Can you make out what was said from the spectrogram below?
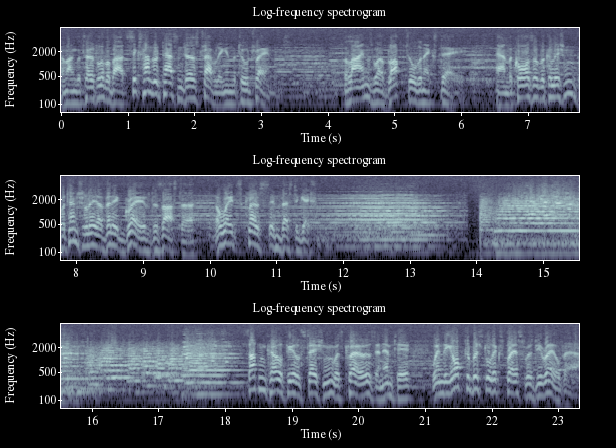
among the total of about 600 passengers traveling in the two trains. The lines were blocked till the next day, and the cause of the collision, potentially a very grave disaster, awaits close investigation. Sutton Coldfield Station was closed and empty when the York to Bristol Express was derailed there.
